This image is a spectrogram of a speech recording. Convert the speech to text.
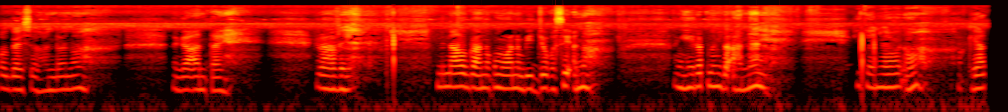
Ako guys, oh, handa na. Nag-aantay. Grabe. Hindi na ako gaano kumuha ng video kasi ano, ang hirap ng daanan. Kita nyo naman, oh, akyat.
